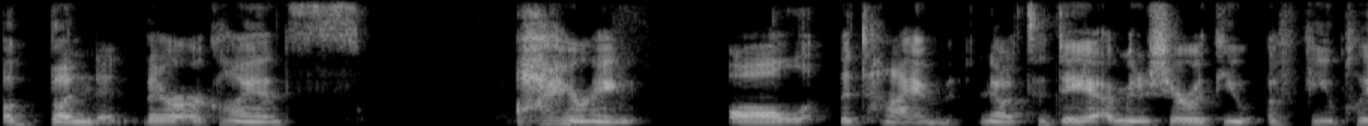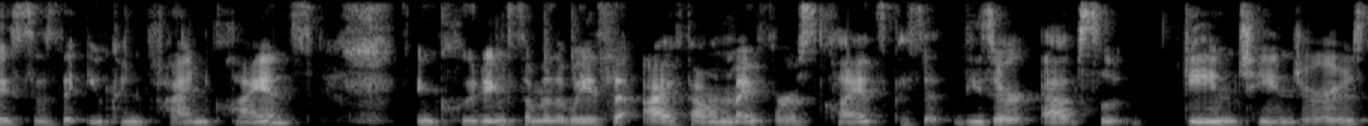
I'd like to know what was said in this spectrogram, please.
abundant. There are clients hiring all the time. Now, today I'm going to share with you a few places that you can find clients, including some of the ways that I found my first clients because these are absolute game changers.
